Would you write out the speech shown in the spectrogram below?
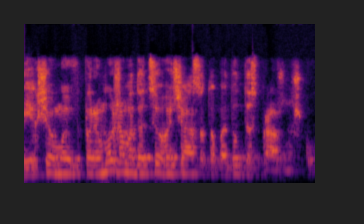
якщо ми переможемо до цього часу, то підуть до справжньої школи.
